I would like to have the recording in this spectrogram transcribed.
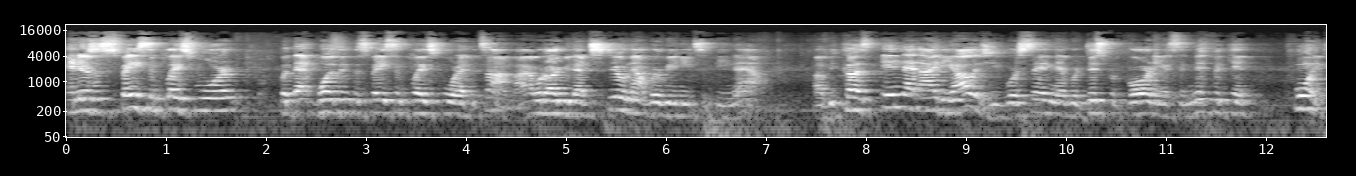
and there's a space and place for it, but that wasn't the space and place for it at the time. I would argue that's still not where we need to be now. Uh, because in that ideology, we're saying that we're disregarding a significant point,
